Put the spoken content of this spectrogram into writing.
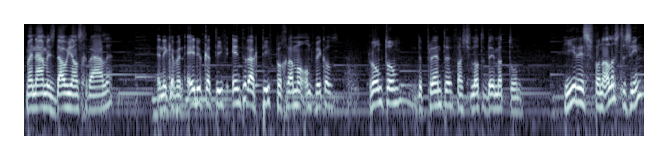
Mijn naam is Douwe Jans Gralen en ik heb een educatief interactief programma ontwikkeld rondom de prenten van Charlotte de Maton. Hier is van alles te zien.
